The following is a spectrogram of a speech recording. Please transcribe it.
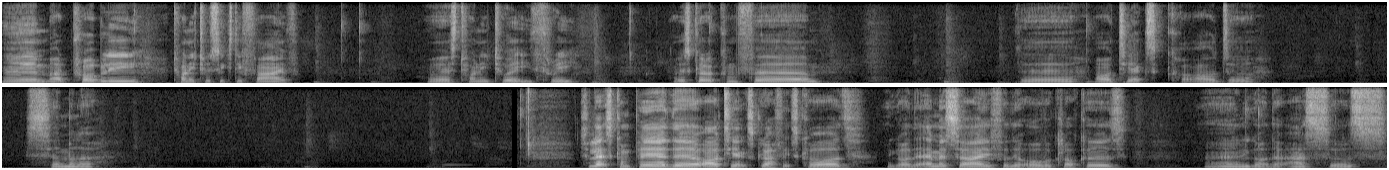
Um, I'd probably 2265 where's 2283 I just got to confirm the RTX cards are similar. So let's compare the RTX graphics cards. We got the MSI for the overclockers and we got the Asus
